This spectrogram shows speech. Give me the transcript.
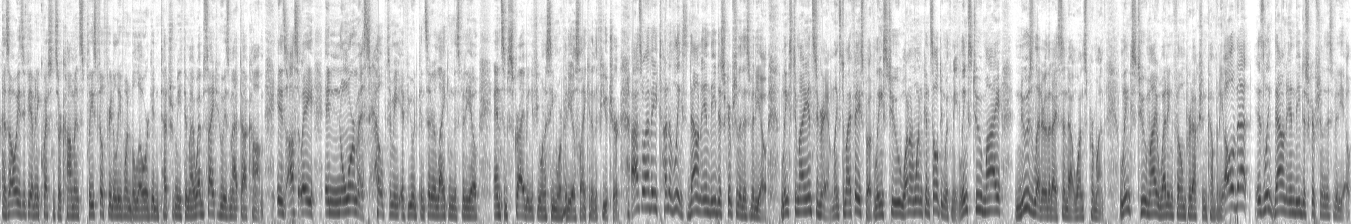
As always, if you have any questions or comments, please feel free to leave one below or get in touch with me through my website, whoismatt.com. It is also a enormous help to me if you would consider liking this video and subscribing if you want to see more videos like it in the future. I also have a ton of links down in the description of this video. Links to my Instagram, links to my Facebook, links to one-on-one -on -one consulting with me, links to my newsletter that I send out once per month, links to my wedding film production company. All of that is linked down down in the description of this video.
